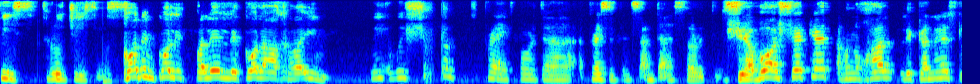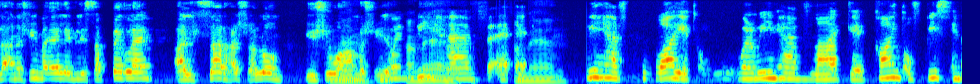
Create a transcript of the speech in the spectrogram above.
peace through Jesus. קודם כל להתפלל לכל האחראים. We, we should pray for the presidents and the authorities. שיבוא השקט, אנחנו נוכל להיכנס לאנשים האלה ולספר להם על שר השלום, ישוע המשיח. When we have, uh, uh we have quiet, when we have like a kind of peace in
